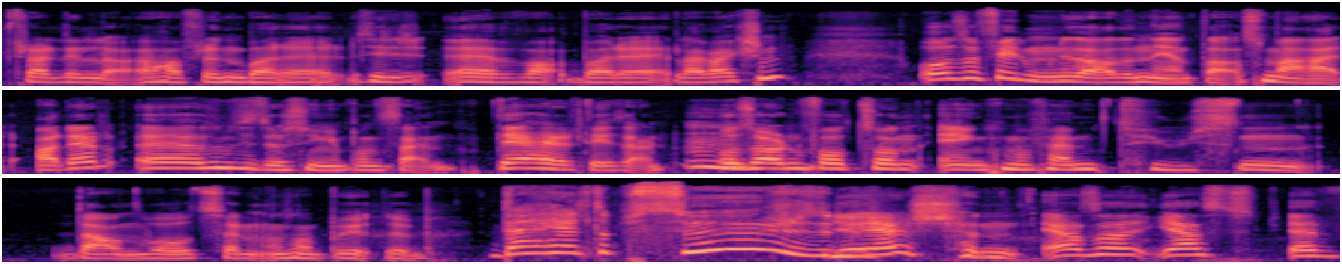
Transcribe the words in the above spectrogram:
fra Lille Havfruen, bare, bare live action. Og så filmer de da den jenta som er Ariel, som sitter og synger på en stein. Det er hele teaseren. Mm. Og så har den fått sånn 1,5 tusen downvotes eller noe sånt på YouTube. Det er helt absurd! Ja, jeg skjønner altså, jeg, jeg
